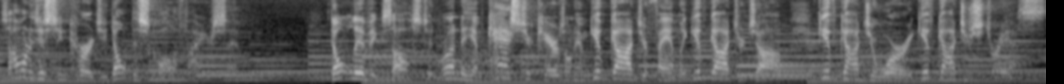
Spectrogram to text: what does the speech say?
So I want to just encourage you don't disqualify yourself. Don't live exhausted. Run to Him. Cast your cares on Him. Give God your family. Give God your job. Give God your worry. Give God your stress.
